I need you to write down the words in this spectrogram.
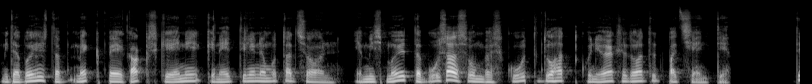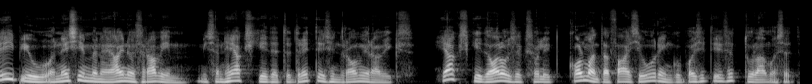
mida põhjustab MECP2 geeni geneetiline mutatsioon ja mis mõjutab USA-s umbes kuute tuhat kuni üheksa tuhandet patsienti. Debut on esimene ja ainus ravim, mis on heaks kiidetud Reti sündroomi raviks. heakskiidu aluseks olid kolmanda faasi uuringu positiivsed tulemused,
